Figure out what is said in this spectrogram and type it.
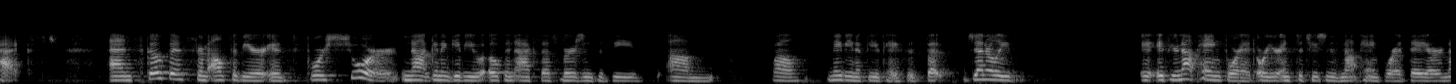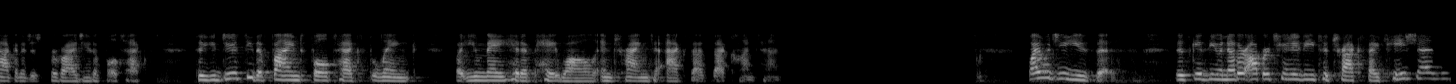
text. And Scopus from Elsevier is for sure not going to give you open access versions of these um, well, maybe in a few cases, but generally, if you're not paying for it or your institution is not paying for it, they are not going to just provide you the full text. So you do see the find full text link, but you may hit a paywall in trying to access that content. Why would you use this? This gives you another opportunity to track citations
